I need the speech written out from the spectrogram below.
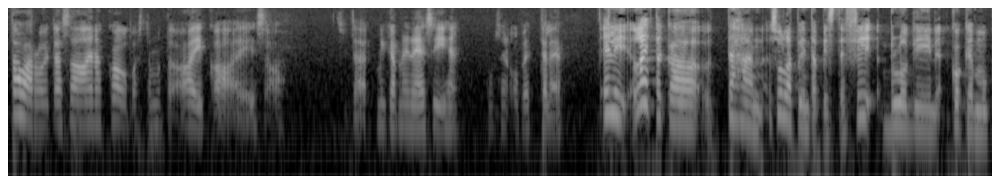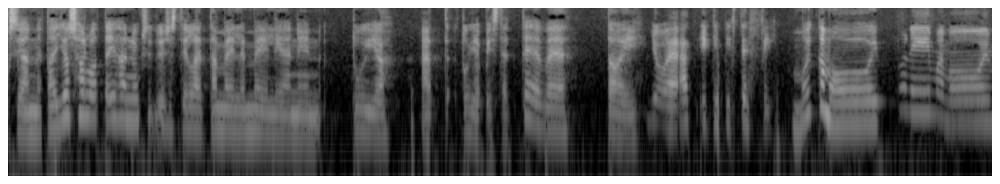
Tavaroita saa aina kaupasta, mutta aikaa ei saa. Sitä, mikä menee siihen, kun sen opettelee. Eli laittakaa tähän sulapinta.fi-blogiin kokemuksianne, tai jos haluatte ihan yksityisesti laittaa meille mailia, niin tuija at tuija.tv tai... Joo, at iki.fi. Moikka moi! No niin, moi moi!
